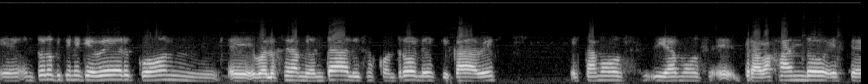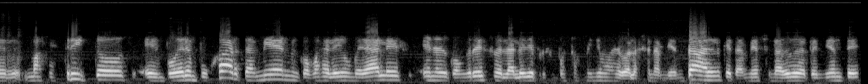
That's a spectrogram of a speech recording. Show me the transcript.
en todo lo que tiene que ver con evaluación ambiental y esos controles que cada vez estamos, digamos, eh, trabajando en ser más estrictos, en poder empujar también, como es la ley de humedales, en el Congreso de la ley de presupuestos mínimos de evaluación ambiental, que también es una deuda pendiente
